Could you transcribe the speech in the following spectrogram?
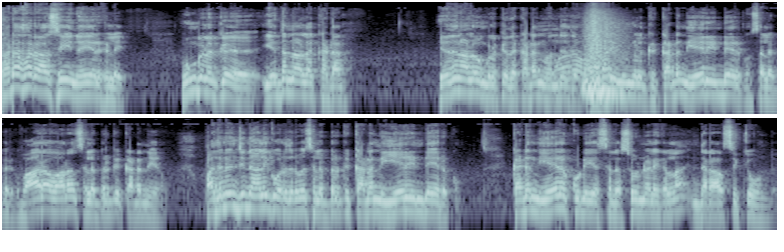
கடகராசி நேயர்களே உங்களுக்கு எதனால கடன்? எதனால உங்களுக்கு இந்த கடன் வந்து இவங்களுக்கு கடன் ஏறிண்டே இருக்கும் சில பேருக்கு. வார வாரம் சில பேருக்கு கடன் ஏறும். பதினஞ்சு நாளைக்கு ஒரு தடவை சில பேருக்கு கடன் ஏறிண்டே இருக்கும். கடன் ஏறக்கூடிய சில சூழ்நிலைகள்லாம் இந்த ராசிக்கு உண்டு.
